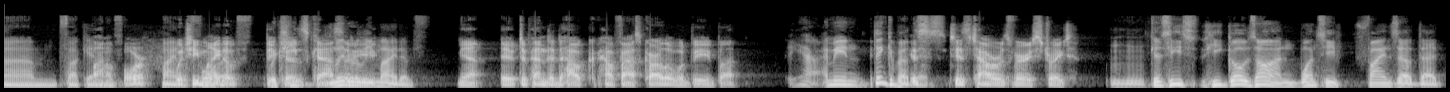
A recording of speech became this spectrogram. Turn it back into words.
um fucking Final four, Final which he Four, might have which he because Cassidy literally might have. Yeah, it depended how how fast Karla would be, but Yeah, I mean, think about this. his his tower was very straight. because he's he goes on once he finds out that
